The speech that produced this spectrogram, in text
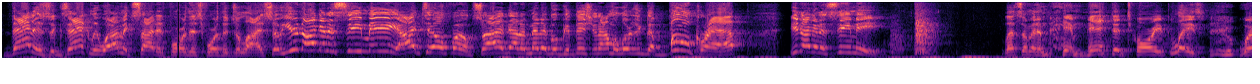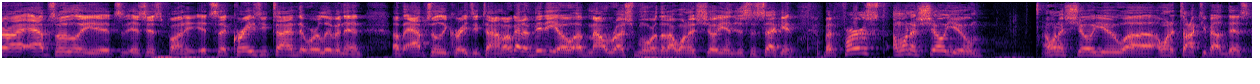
That is exactly what I'm excited for this Fourth of July. So you're not going to see me. I tell folks, I've got a medical condition. I'm allergic to bullcrap. You're not going to see me unless I'm in a mandatory place where I absolutely it's it's just funny. It's a crazy time that we're living in of absolutely crazy time. I've got a video of Mount Rushmore that I want to show you in just a second. But first, I want to show you I want to show you, uh, I want to talk to you about this.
